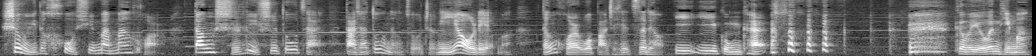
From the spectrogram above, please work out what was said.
剩余的后续慢慢还。当时律师都在，大家都能作证。你要脸吗？等会儿我把这些资料一一公开。各位有问题吗？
